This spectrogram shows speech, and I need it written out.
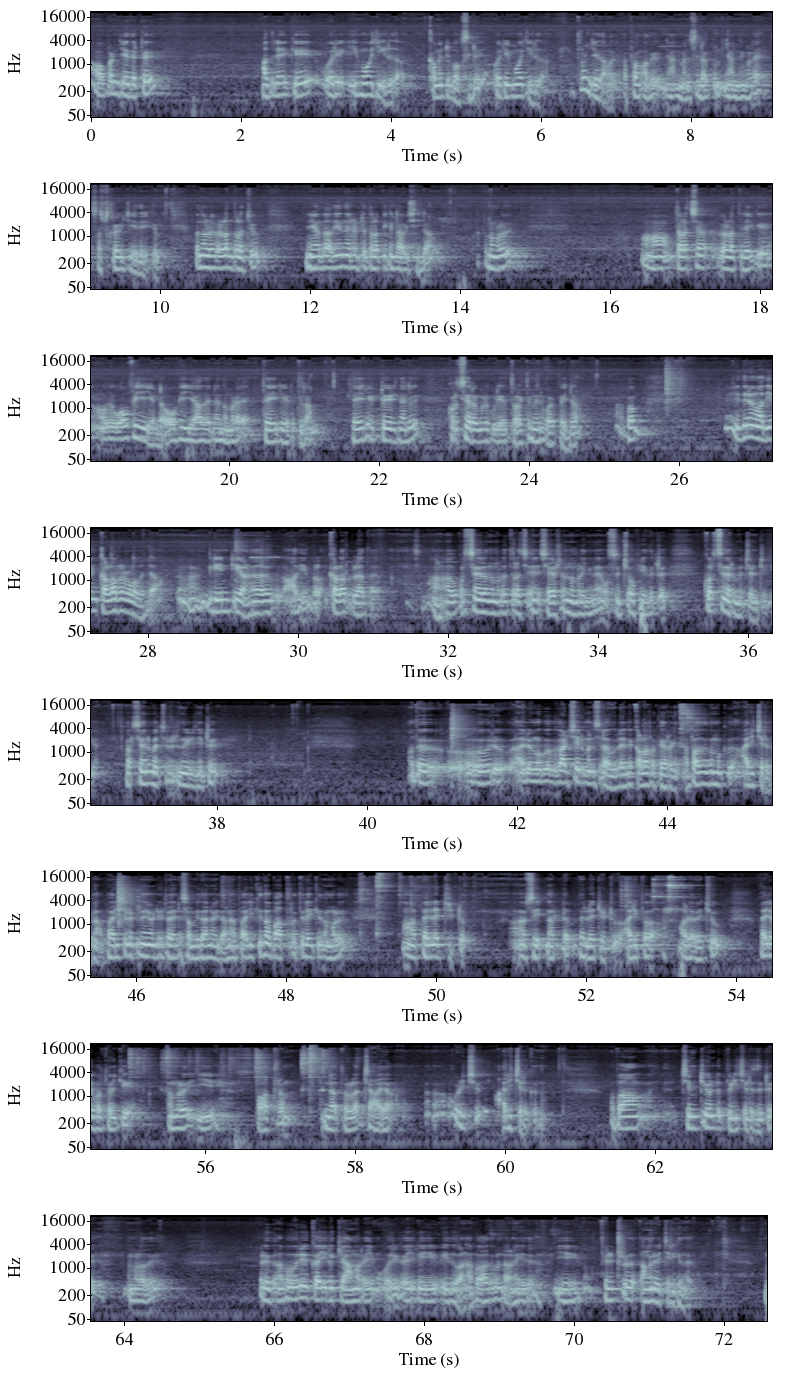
ഓപ്പൺ ചെയ്തിട്ട് അതിലേക്ക് ഒരു ഇമോജി ഇടുക. കമന്റ് ബോക്സിൽ ഒരു ഇമോജി ഇടുക. ഇത്രയും ചെയ്താൽ മതി. അപ്പം അത് ഞാൻ മനസ്സിലാക്കും. ഞാൻ നിങ്ങളെ സബ്സ്ക്രൈബ് ചെയ്തിരിക്കും. അപ്പോൾ നമ്മൾ വെള്ളം തിളച്ചു. ഇനി അത് അധികം നേരിട്ട് തിളപ്പിക്കേണ്ട ആവശ്യമില്ല. അപ്പം നമ്മൾ തിളച്ച വെള്ളത്തിലേക്ക് അത് ഓഫ് ചെയ്യേണ്ട. ഓഫ് ചെയ്യാതെ തന്നെ നമ്മുടെ തേയില എടുത്തിടാം. തേയില ഇട്ട് കഴിഞ്ഞാൽ കുറച്ച് നേരം കൂടി കൂടി തിളയ്ക്കുന്നതിന് കുഴപ്പമില്ല. അപ്പം ഇതിനും അധികം കളറുള്ളതല്ല. ഗ്രീൻ ടീ ആണ്. ആദ്യം കളറില്ലാത്ത ആണ്. അത് കുറച്ച് നേരം നമ്മൾ തിളച്ചതിന് ശേഷം നമ്മളിങ്ങനെ സ്വിച്ച് ഓഫ് ചെയ്തിട്ട് കുറച്ച് നേരം വെച്ചുകൊണ്ടിരിക്കുക കുറച്ച് നേരം വെച്ചിട്ടിരുന്ന് കഴിഞ്ഞിട്ട് അത് ഒരു അതിൽ നമുക്ക് കാഴ്ചയിൽ മനസ്സിലാകില്ല അതിന്റെ കളറൊക്കെ ഇറങ്ങി. അപ്പോൾ അത് നമുക്ക് അരിച്ചെടുക്കണം. അപ്പോൾ അരിച്ചെടുക്കുന്നതിന് വേണ്ടിയിട്ട് അതിന്റെ സംവിധാനം ഇതാണ്. അപ്പോൾ അരിക്കുന്ന പാത്രത്തിലേക്ക് നമ്മൾ പെല്ലറ്റ് ഇട്ടു സ്വീറ്റ്നറിന്റെ പെല്ലറ്റ് ഇട്ടു അരിപ്പ അവിടെ വെച്ചു. അതിന്റെ പുറത്തേക്ക് നമ്മൾ ഈ പാത്രത്തിന്റെ അകത്തുള്ള ചായ ഒഴിച്ച് അരിച്ചെടുക്കുന്നു. അപ്പോൾ ആ ചിമിറ്റി കൊണ്ട് പിടിച്ചെടുത്തിട്ട് നമ്മളത് എടുക്കുന്നത് അപ്പോൾ ഒരു കയ്യിൽ ക്യാമറയും ഒരു കയ്യിൽ ഇതുമാണ്. അപ്പോൾ അതുകൊണ്ടാണ് ഇത് ഈ ഫിൽറ്റർ അങ്ങനെ വെച്ചിരിക്കുന്നത്.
